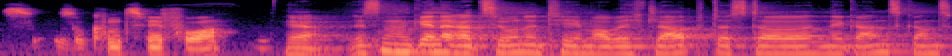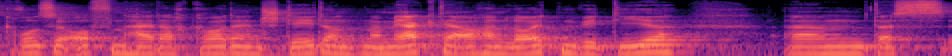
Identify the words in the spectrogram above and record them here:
So, kommt es mir vor. Ja, ist ein Generationenthema, aber ich glaube, dass da eine ganz, ganz große Offenheit auch gerade entsteht und man merkt ja auch an Leuten wie dir, ähm, dass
